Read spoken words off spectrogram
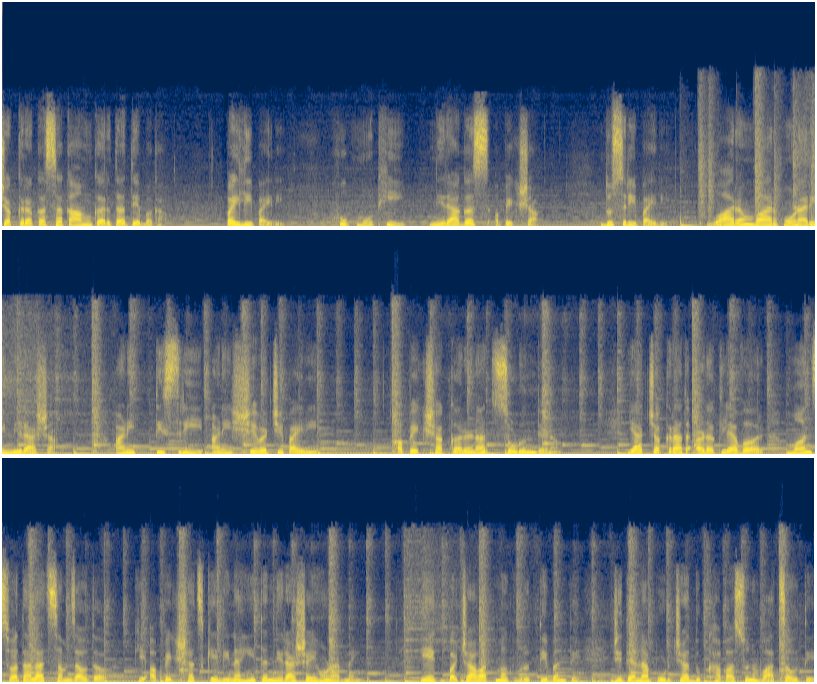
चक्र कसं काम करतं ते बघा. पहिली पायरी खूप मोठी निरागस अपेक्षा. दुसरी पायरी वारंवार होणारी निराशा. आणि तिसरी आणि शेवटची पायरी अपेक्षा करणंच सोडून देणं. या चक्रात अडकल्यावर मन स्वतःलाच समजावतं की अपेक्षाच केली नाही तर निराशाही होणार नाही. ही एक बचावात्मक वृत्ती बनते जी त्यांना पुढच्या दुःखापासून वाचवते.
